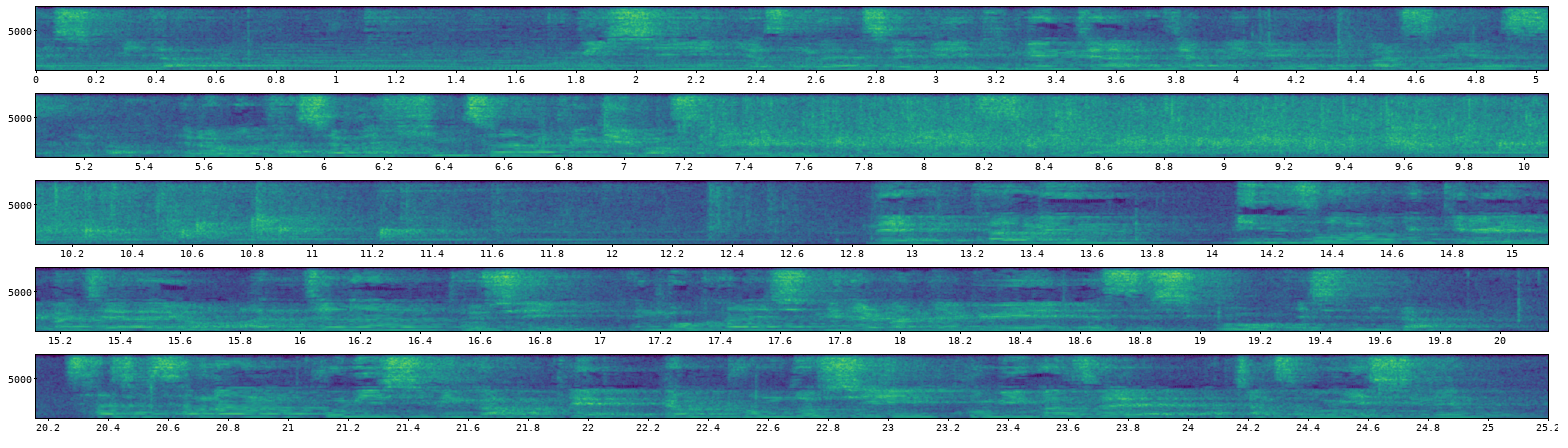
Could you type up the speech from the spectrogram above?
계십니다. 구미시 여성단체의 김영자 회장님의 말씀이었습니다. 여러분 다시 한번 힘찬 경례 박수를 부탁드리겠습니다. 네, 다음은 민선 6기를 맞이하여 안전한 도시, 행복한 시민을 만들기 위해 애쓰시고 계십니다. 43만 구미 시민과 함께 명품 도시 구미 건설에 앞장서고 계시는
